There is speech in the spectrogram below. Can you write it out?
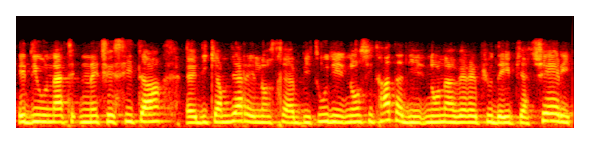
e di una t- necessità eh, di cambiare le nostre abitudini, non si tratta di non avere più dei piaceri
